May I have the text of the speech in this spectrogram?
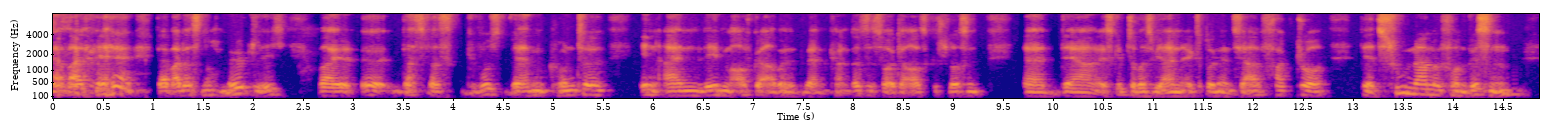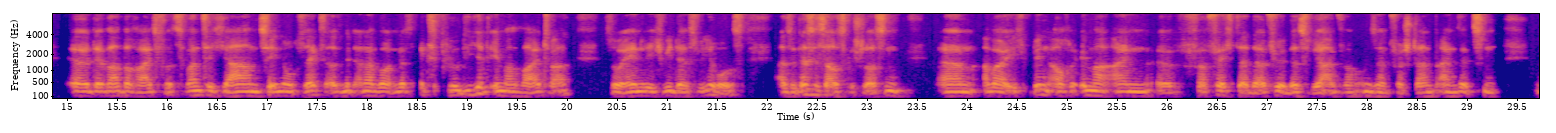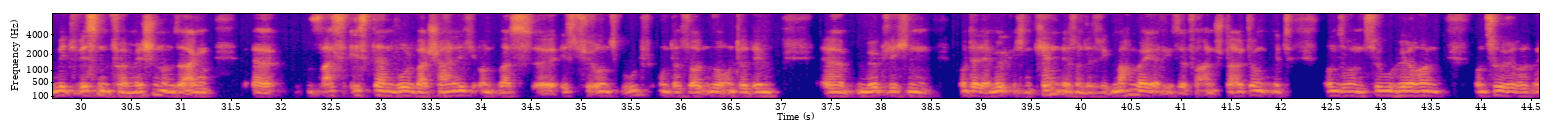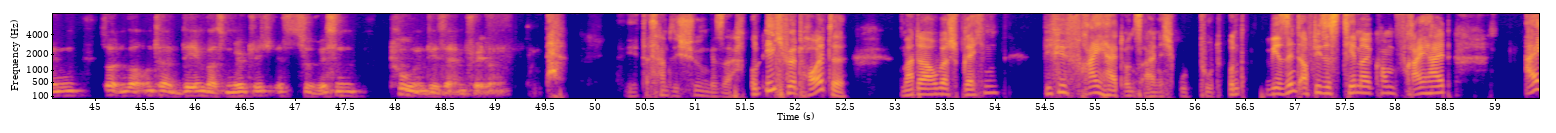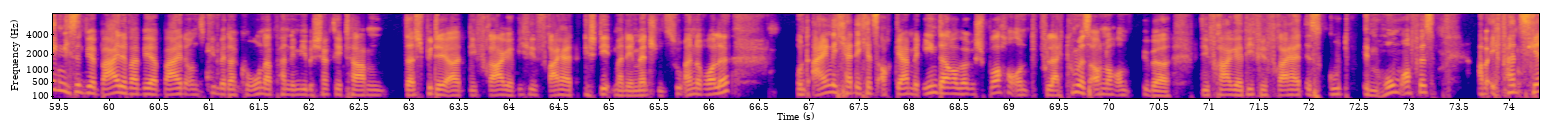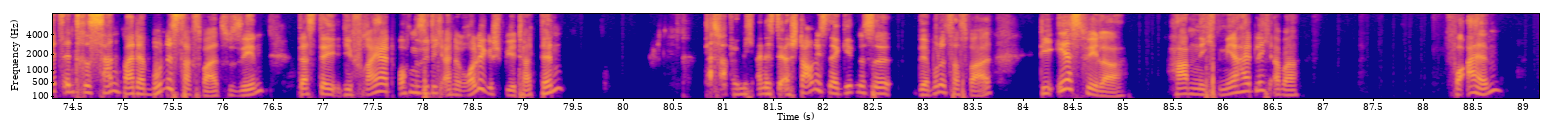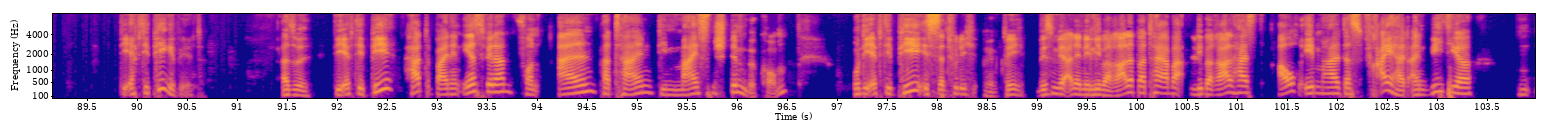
Da war, da war das noch möglich, weil äh, das, was gewusst werden konnte, in einem Leben aufgearbeitet werden kann. Das ist heute ausgeschlossen. Äh, der, es gibt sowas wie einen Exponentialfaktor der Zunahme von Wissen. Äh, der war bereits vor 20 Jahren 10 hoch 6. Also mit anderen Worten, das explodiert immer weiter, so ähnlich wie das Virus. Also das ist ausgeschlossen. Ähm, aber ich bin auch immer ein äh, Verfechter dafür, dass wir einfach unseren Verstand einsetzen, mit Wissen vermischen und sagen, äh, was ist dann wohl wahrscheinlich und was äh, ist für uns gut. Und das sollten wir unter dem möglichen, unter der möglichen Kenntnis, und deswegen machen wir ja diese Veranstaltung mit unseren Zuhörern und Zuhörerinnen, sollten wir unter dem, was möglich ist, zu wissen, tun, diese Empfehlungen. Das haben Sie schön gesagt. Und ich würde heute mal darüber sprechen, wie viel Freiheit uns eigentlich gut tut. Und wir sind auf dieses Thema gekommen, Freiheit. Eigentlich sind wir beide, weil wir beide uns viel mit der Corona-Pandemie beschäftigt haben, da spielt ja die Frage, wie viel Freiheit gesteht man den Menschen zu, eine Rolle. Und eigentlich hätte ich jetzt auch gern mit Ihnen darüber gesprochen und vielleicht tun wir es auch noch über die Frage, wie viel Freiheit ist gut im Homeoffice. Aber ich fand es jetzt interessant, bei der Bundestagswahl zu sehen, dass die, die Freiheit offensichtlich eine Rolle gespielt hat, denn das war für mich eines der erstaunlichsten Ergebnisse der Bundestagswahl. Die Erstwähler haben nicht mehrheitlich, aber vor allem die FDP gewählt. Also die FDP hat bei den Erstwählern von allen Parteien die meisten Stimmen bekommen. Und die FDP ist natürlich, wissen wir alle, eine liberale Partei, aber liberal heißt auch eben halt, dass Freiheit ein wichtiger,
